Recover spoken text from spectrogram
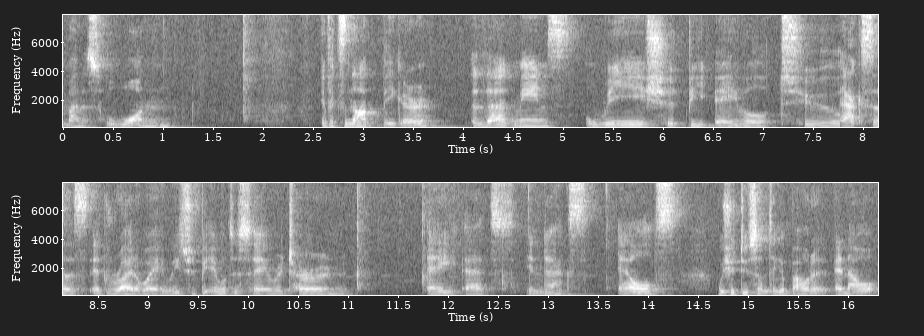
minus one, if it's not bigger, that means we should be able to access it right away. We should be able to say return a at index, else we should do something about it. And now,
